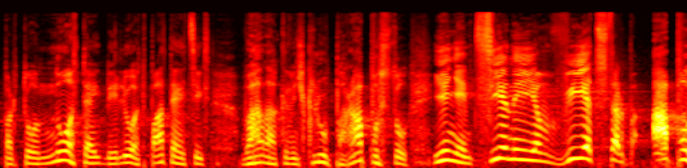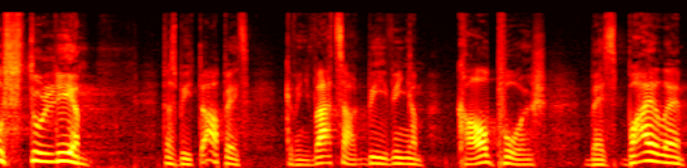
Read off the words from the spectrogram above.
par to noteikti bija ļoti pateicīgs. Vēlāk, kad viņš kļuva par apakstu, ieņēma cienījamu vietu starp apakstuļiem. Tas bija tāpēc, ka viņa vecāki bija viņam kalpojuši bez bailēm,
